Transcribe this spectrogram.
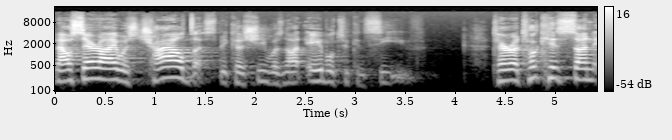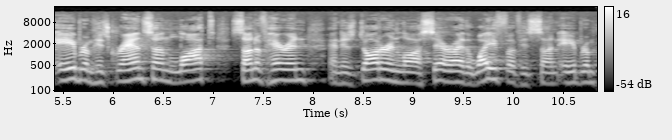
Now Sarai was childless because she was not able to conceive. Terah took his son Abram, his grandson Lot, son of Haran, and his daughter in law Sarai, the wife of his son Abram,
